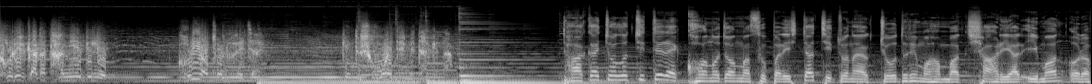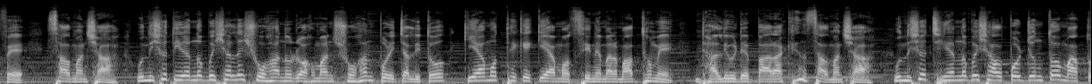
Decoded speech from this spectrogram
ঘড়ির কাটা থামিয়ে দিলে ঘড়ি অচল হয়ে যায়। কিন্তু সময় থেমে থাকে না। ঢাকায় চলচ্চিত্রের এক ক্ষণজন্মা সুপারস্টার চিত্রনায়ক চৌধুরী মোহাম্মদ শাহরিয়ার ইমন ওরফে সালমান শাহ। উনিশশো তিরানব্বই সালে সোহানুর রহমান সোহান পরিচালিত কিয়ামত থেকে কিয়ামত সিনেমার মাধ্যমে ঢালিউডে পা রাখেন সালমান শাহ। উনিশশো ছিয়ানব্বই সাল পর্যন্ত মাত্র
